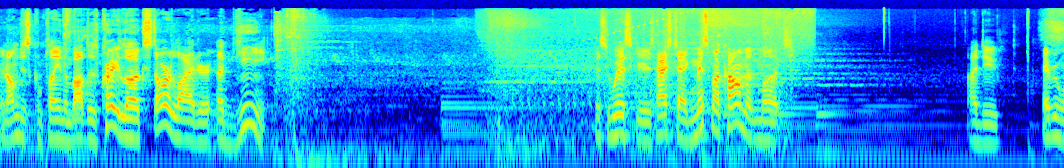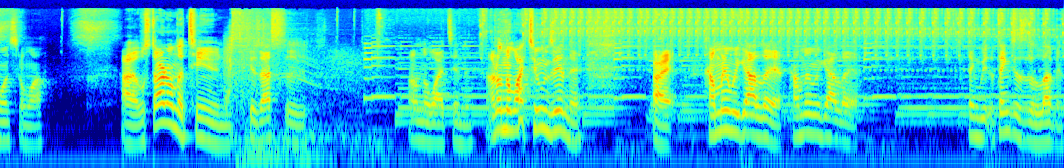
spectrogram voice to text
And I'm just complaining about this crate luck Starlighter again. Mr. Whiskers, hashtag miss my comment much. I do. Every once in a while. Alright, we'll start on the tune, because that's the... I don't know why it's in there. I don't know why tune's in there. Alright, how many we got left? How many we got left? I think, we, I think this is 11.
